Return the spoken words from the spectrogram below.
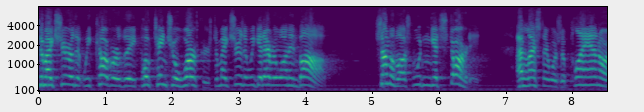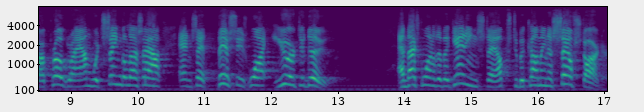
to make sure that we cover the potential workers, to make sure that we get everyone involved. Some of us wouldn't get started unless there was a plan or a program which singled us out and said, this is what you're to do. And that's one of the beginning steps to becoming a self-starter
